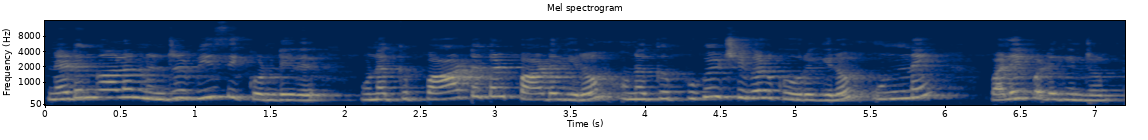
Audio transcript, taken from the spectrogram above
நெடுங்காலம் நின்று வீசிக்கொண்டிரு உனக்கு பாட்டுகள் பாடுகிறோம். உனக்கு புகழ்ச்சிகள் கூறுகிறோம். உன்னை வழிபடுகின்றோம்.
